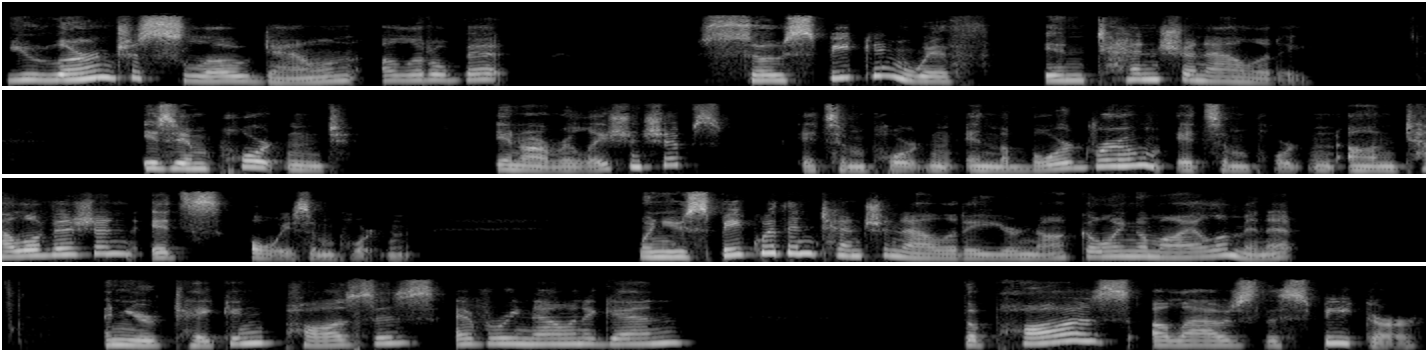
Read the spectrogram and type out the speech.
You learn to slow down a little bit. So, speaking with intentionality is important in our relationships, it's important in the boardroom, it's important on television, it's always important. When you speak with intentionality, you're not going a mile a minute. and you're taking pauses every now and again, the pause allows the speaker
